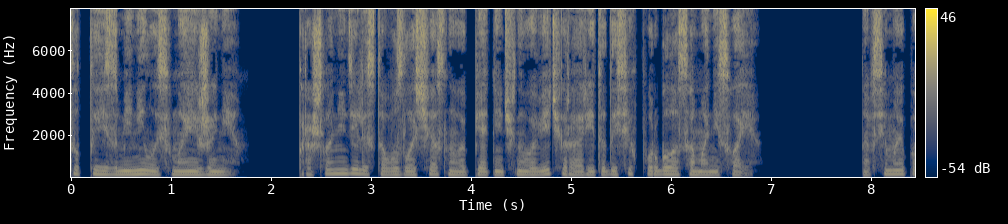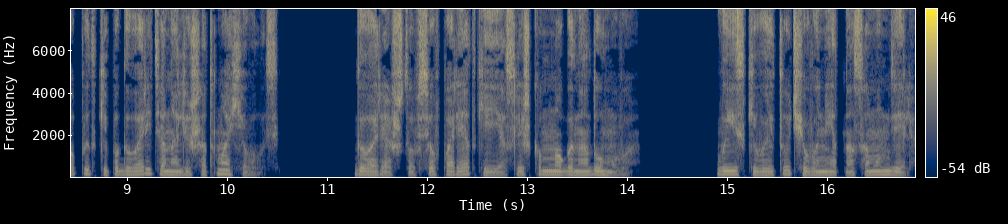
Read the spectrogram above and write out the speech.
Что-то изменилось в моей жене. Прошла неделя с того злосчастного пятничного вечера, а Рита до сих пор была сама не своя. На все мои попытки поговорить она лишь отмахивалась, говоря, что все в порядке, и я слишком много надумываю, выискивая то, чего нет на самом деле.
